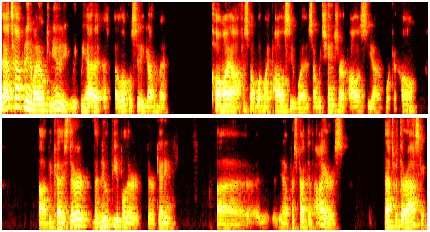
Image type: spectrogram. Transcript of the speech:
that's happening in my own community. We, we had a, a local city government call my office about what my policy was. Are we changing our policy on work at home? uh, because they're the new people they're they're getting uh, you know prospective hires that's what they're asking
